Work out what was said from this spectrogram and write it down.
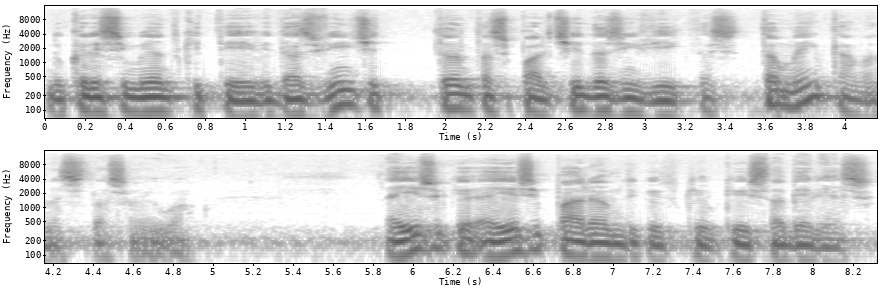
do crescimento que teve, das 20 e tantas partidas invictas, também estava na situação igual. É, isso que, é esse parâmetro que, que, que eu estabeleço.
